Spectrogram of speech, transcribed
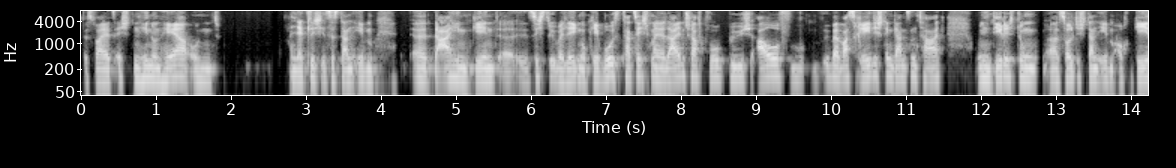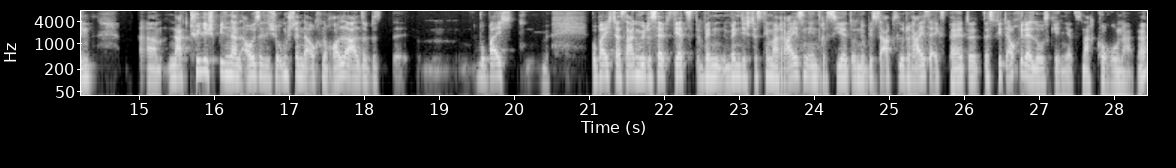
das war jetzt echt ein Hin und Her und letztlich ist es dann eben äh, dahingehend äh, sich zu überlegen, okay, wo ist tatsächlich meine Leidenschaft, wo blühe ich auf, wo, über was rede ich den ganzen Tag und in die Richtung äh, sollte ich dann eben auch gehen. Ähm, natürlich spielen dann äußerliche Umstände auch eine Rolle, also das, äh, wobei ich Wobei ich da sagen würde, selbst jetzt, wenn, wenn dich das Thema Reisen interessiert und du bist der absolute Reiseexperte, das wird auch wieder losgehen jetzt nach Corona. Ne?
